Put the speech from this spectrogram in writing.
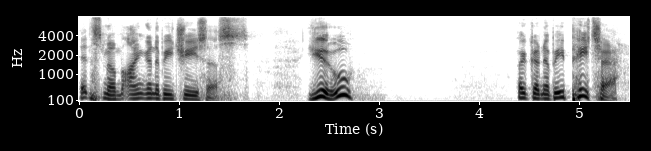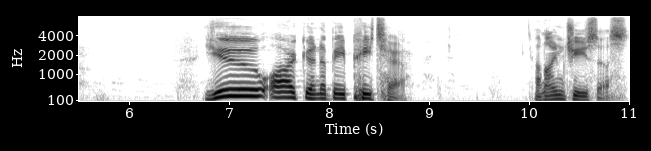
At this moment, I'm going to be Jesus. You are going to be Peter. You are going to be Peter. And I'm Jesus.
